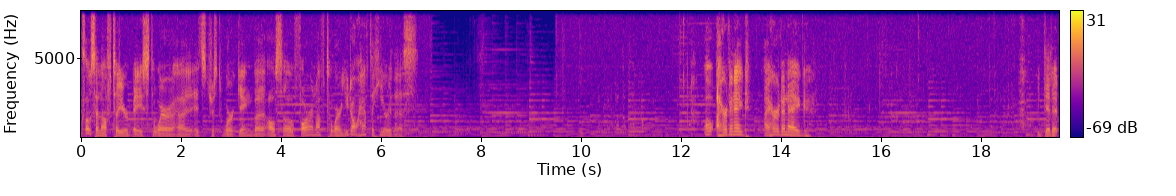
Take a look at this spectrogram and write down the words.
close enough to your base to where uh, it's just working, but also far enough to where you don't have to hear this. Oh, I heard an egg! I heard an egg! We did it.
